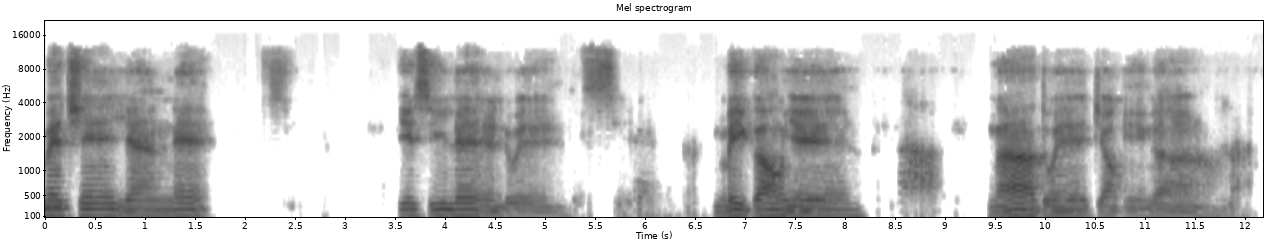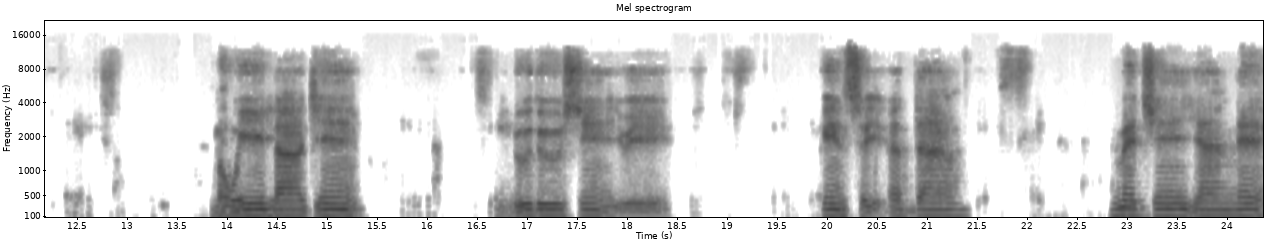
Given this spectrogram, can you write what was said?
မဲ့ချင်းရန်နဲ့ပစ္စည်းလဲလွယ်မိကောင်းရဲ့ငါသွဲကြောင်းအင်္ဂါမဝေးလာခြင်းလူသူရှင်း၍ကင်းစိတ်အတံမဲ့ချင်းရန်နဲ့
